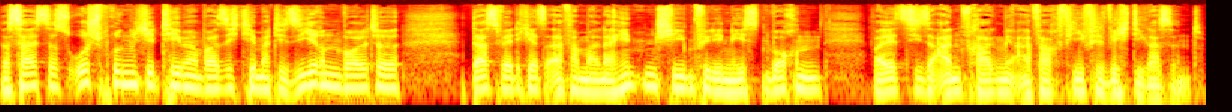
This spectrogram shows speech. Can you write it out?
Das heißt, das ursprüngliche Thema, was ich thematisieren wollte, das werde ich jetzt einfach mal nach hinten schieben für die nächsten Wochen, weil jetzt diese Anfragen mir einfach viel, viel wichtiger sind.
